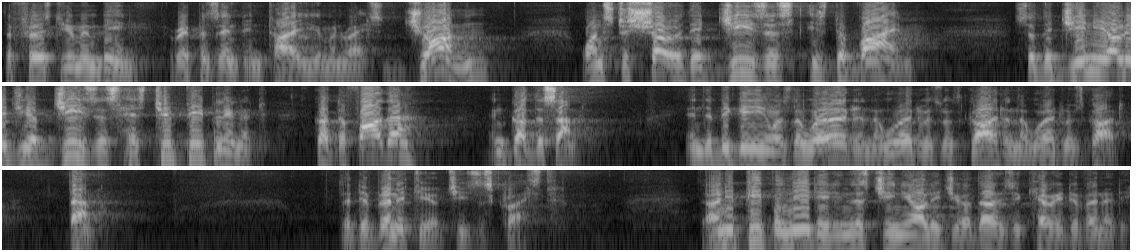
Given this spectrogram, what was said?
The first human being represent the entire human race. John wants to show that Jesus is divine so the genealogy of Jesus has two people in it God the Father and God the Son. In the beginning was the Word, and the Word was with God, and the Word was God. Done. The divinity of Jesus Christ. The only people needed in this genealogy are those who carry divinity.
